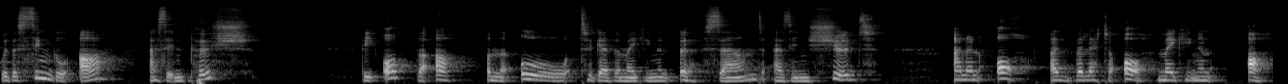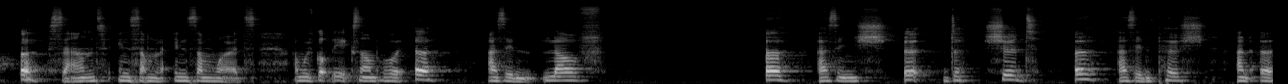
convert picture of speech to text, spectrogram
with a single uh as in push, the o, the uh and the ul together making an uh sound as in should, and an o, uh, the letter o making an ah uh sound in some in some words. And we've got the example of uh as in love, uh as in sh, uh, d, should, uh as in push, and uh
